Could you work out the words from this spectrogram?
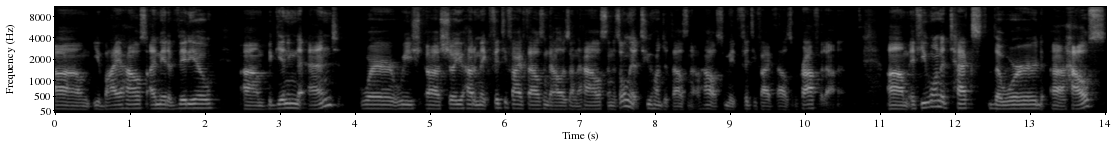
um, you buy a house. I made a video um, beginning to end where we uh, show you how to make fifty-five thousand dollars on the house, and it's only a two hundred thousand dollar house. We made fifty-five thousand profit on it. Um, if you want to text the word uh, house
